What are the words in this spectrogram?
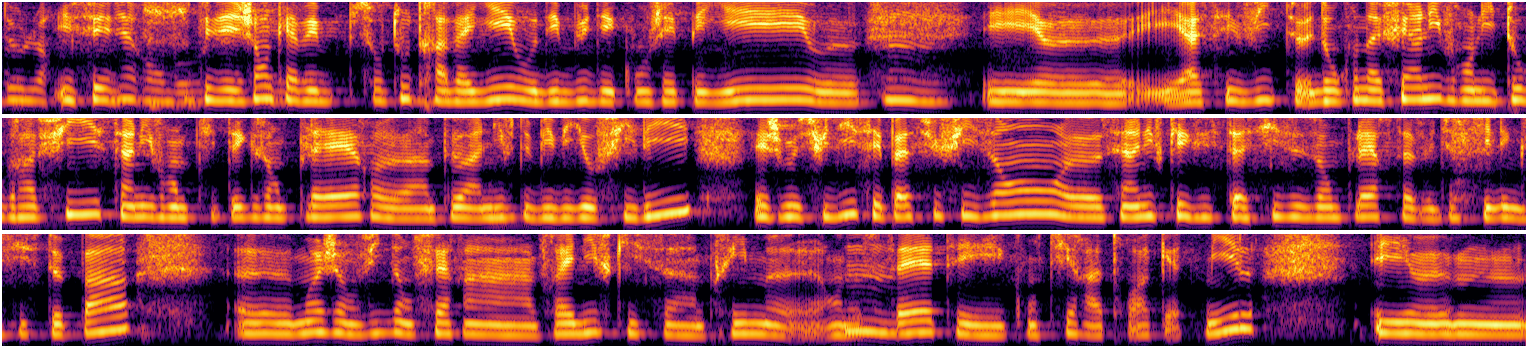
de leur Et première embauche. c'était des gens qui avaient surtout travaillé au début des congés payés. euh. Et, euh, et assez vite. Donc, on a fait un livre en lithographie, c'était un livre en petit exemplaire, euh, un peu un livre de bibliophilie. Et je me suis dit, c'est pas suffisant. c'est un livre qui existe à six exemplaires, ça veut dire qu'il n'existe pas. Euh, moi, j'ai envie d'en faire un vrai livre qui s'imprime en Mm. offset et qu'on tire à 3 4 000. Et, euh,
